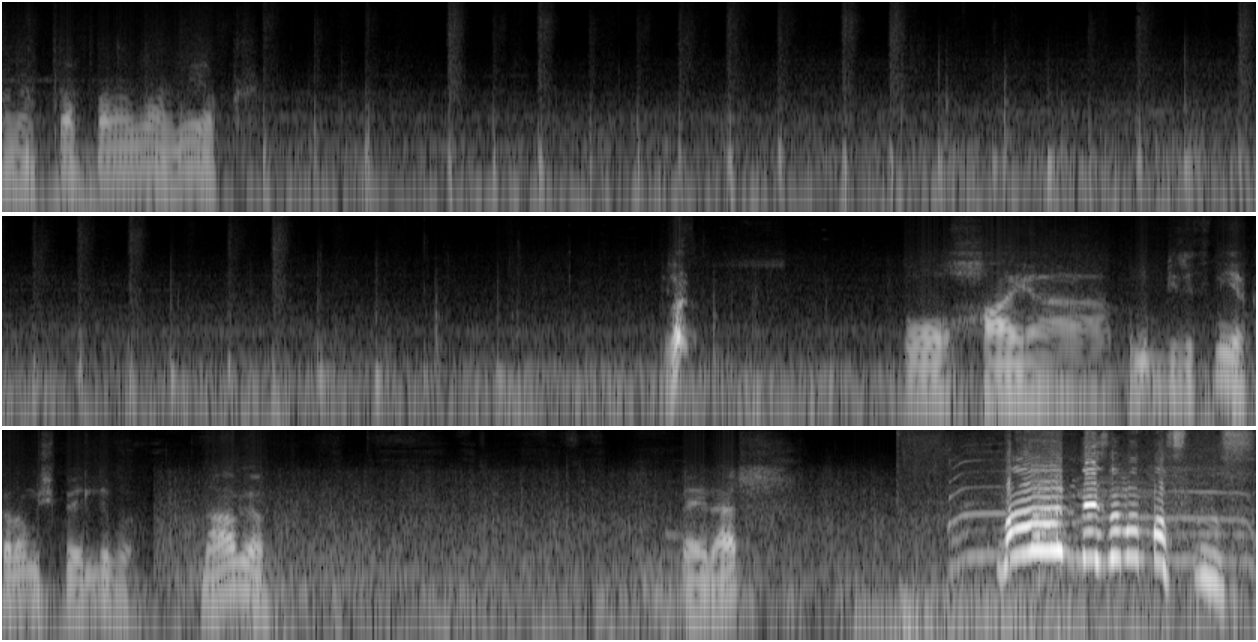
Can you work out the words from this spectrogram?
Anahtar falan var mı? Yok. Oha ya. Bunu birisini yakalamış belli bu. Ne yapıyorsun? Beyler. Lan ne zaman bastınız?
